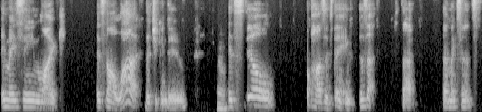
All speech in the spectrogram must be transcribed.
it may seem like it's not a lot that you can do it's still a positive thing. Does that does that that make sense?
